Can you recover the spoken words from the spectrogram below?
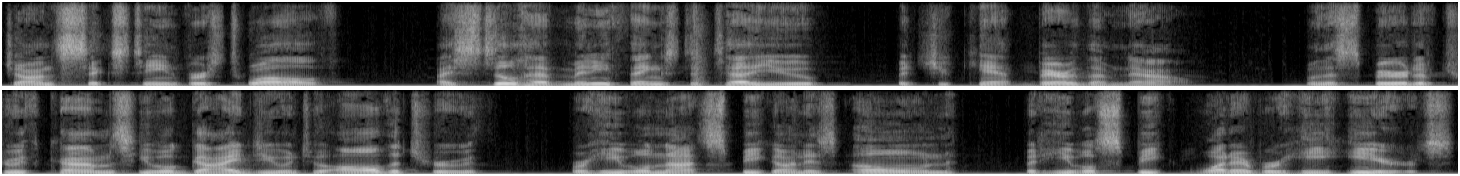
John 16 verse 12 I still have many things to tell you but you can't bear them now. When the spirit of truth comes he will guide you into all the truth for he will not speak on his own but he will speak whatever he hears.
